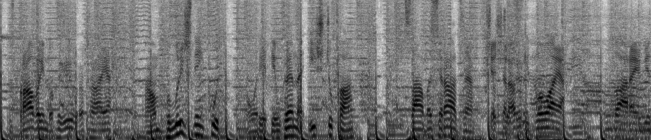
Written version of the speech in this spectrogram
З правої ноги вражає ближній кут. Говорить Євгена щука. Саба Сірадзе. Раз відбиває удари від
